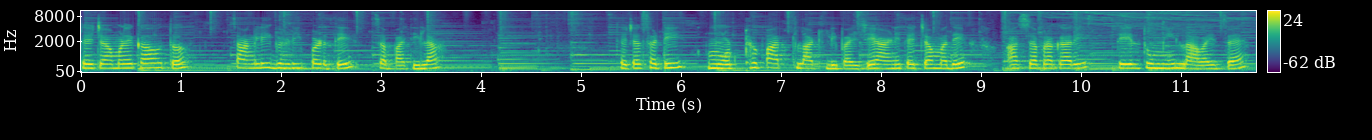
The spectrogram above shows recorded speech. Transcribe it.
त्याच्यामुळे काय होतं चांगली घडी पडते चपातीला. त्याच्यासाठी मोठं पात लाटली पाहिजे आणि त्याच्यामध्ये अशा प्रकारे तेल तुम्ही लावायचं आहे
